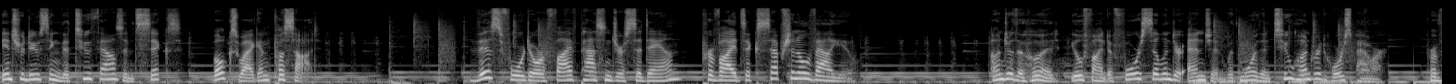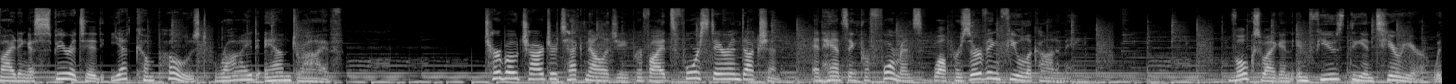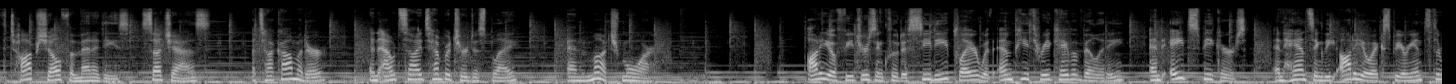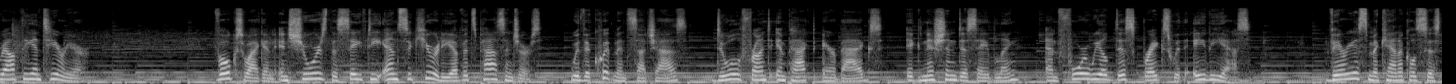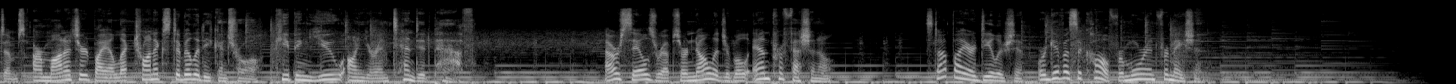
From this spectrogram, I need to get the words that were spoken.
Introducing the 2006 Volkswagen Passat. This four-door, five-passenger sedan provides exceptional value. Under the hood, you'll find a four-cylinder engine with more than 200 horsepower, providing a spirited yet composed ride and drive. Turbocharger technology provides forced air induction, enhancing performance while preserving fuel economy. Volkswagen infused the interior with top-shelf amenities such as a tachometer, an outside temperature display, and much more. Audio features include a CD player with MP3 capability and eight speakers, enhancing the audio experience throughout the interior. Volkswagen ensures the safety and security of its passengers with equipment such as dual front impact airbags, ignition disabling, and four-wheel disc brakes with ABS. Various mechanical systems are monitored by electronic stability control, keeping you on your intended path. Our sales reps are knowledgeable and professional. Stop by our dealership or give us a call for more information.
